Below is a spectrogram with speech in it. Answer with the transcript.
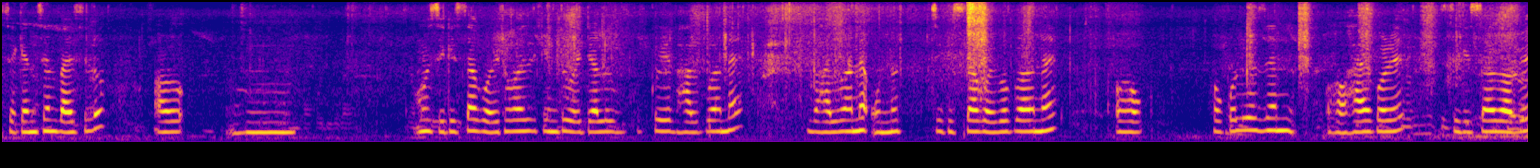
ছেকেণ্ড চেম পাইছিলোঁ আৰু মোৰ চিকিৎসা কৰি থকা কিন্তু এতিয়ালৈকে ভাল পোৱা নাই। ভাল হোৱা নাই উন্নত চিকিৎসা কৰিব পৰা নাই। সকলোৱে যেন সহায় কৰে চিকিৎসাৰ বাবে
